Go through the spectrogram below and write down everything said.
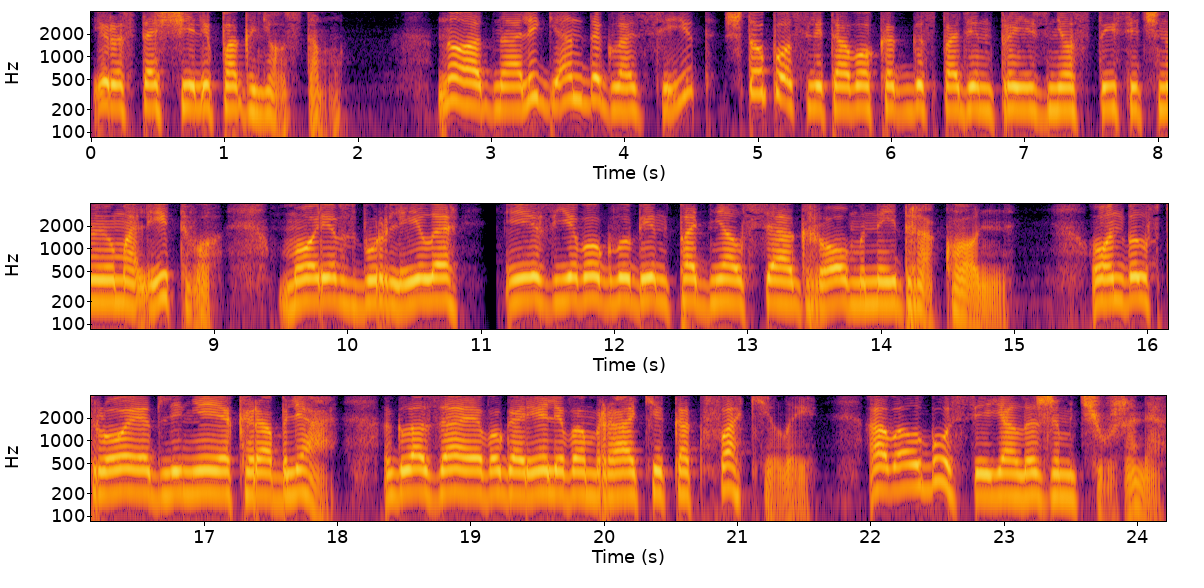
и растащили по гнездам. Но одна легенда гласит, что после того, как господин произнес тысячную молитву, море взбурлило, и из его глубин поднялся огромный дракон. Он был втрое длиннее корабля, глаза его горели во мраке, как факелы, а во лбу сияла жемчужина.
